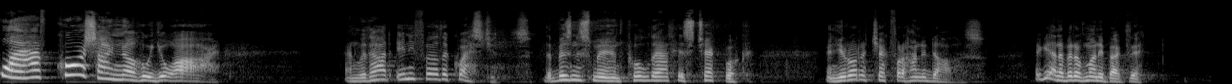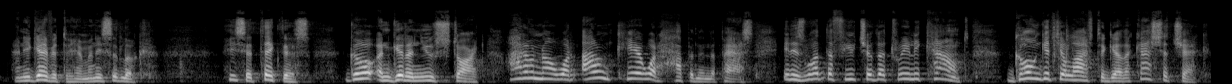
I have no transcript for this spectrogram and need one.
why, of course I know who you are. And without any further questions, the businessman pulled out his checkbook and he wrote a check for $100. Again, a bit of money back then. And he gave it to him and he said, Look, he said, Take this. Go and get a new start. I don't know what, I don't care what happened in the past. It is what the future that really counts. Go and get your life together. Cash the check.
